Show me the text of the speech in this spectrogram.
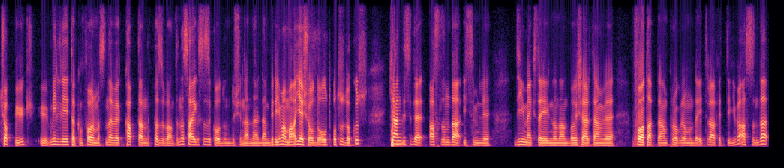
çok büyük e, milli takım formasında ve kaptanlık pazı bandına saygısızlık olduğunu düşünenlerden biriyim ama yaş oldu 39. Kendisi de aslında isimli D-Max'te yayınlanan Bağış Erten ve Fuat Aktan programında itiraf ettiği gibi aslında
